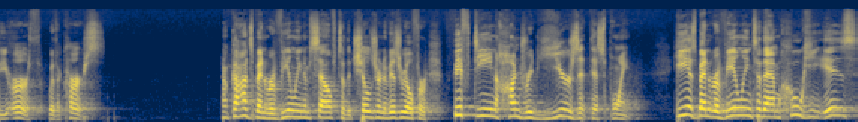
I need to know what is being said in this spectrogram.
the earth with a curse. Now, God's been revealing himself to the children of Israel for 1,500 years at this point. He has been revealing to them who he is,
